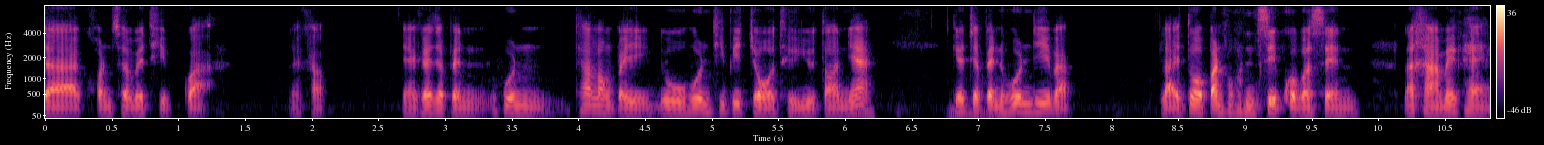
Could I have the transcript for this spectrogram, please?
จะคอนเซอร์เวทีฟกว่านะครับแกก็จะเป็นหุ้นถ้าลองไปดูหุ้นที่พี่โจถืออยู่ตอนเนี้ยก็จะเป็นหุ้นที่แบบหลายตัวปันผลสิบกว่าเปอร์เซ็นต์ราคาไม่แพง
